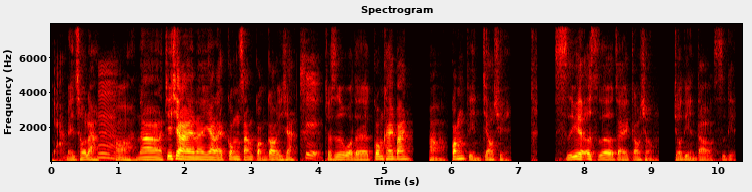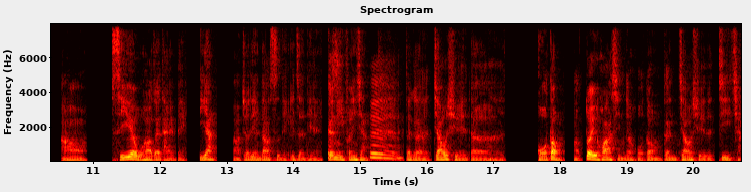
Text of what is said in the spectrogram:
集啊。没错啦，嗯，哦，那接下来呢，要来工商广告一下，是，就是我的公开班啊，光点教学，十月二十二在高雄九点到四点，然后十一月五号在台北一样啊，九点到四点一整天跟你分享，嗯，这个教学的活动啊，对话型的活动跟教学的技巧，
